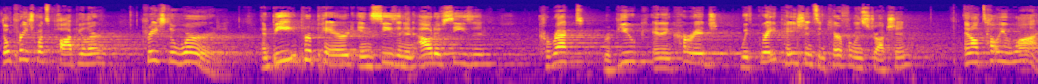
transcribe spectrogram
Don't preach what's popular. Preach the word. And be prepared in season and out of season. Correct, rebuke, and encourage with great patience and careful instruction. And I'll tell you why.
